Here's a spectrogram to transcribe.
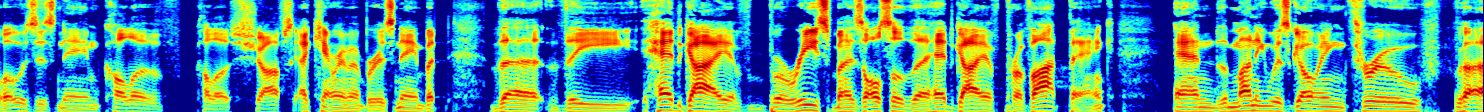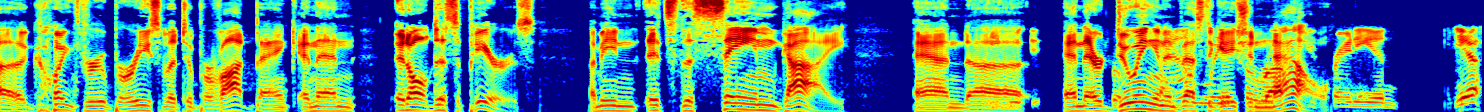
what was his name, Kolov Koloshovsky? I can't remember his name, but the the head guy of Burisma is also the head guy of Privat Bank. And the money was going through uh, going through Burisma to Privat Bank, and then it all disappears. I mean, it's the same guy, and uh, and they're doing an investigation now. Ukrainian, yes,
